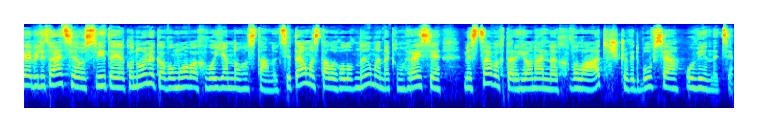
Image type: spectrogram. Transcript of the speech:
Реабілітація, освіта і економіка в умовах воєнного стану. Ці теми стали головними на конгресі місцевих та регіональних влад, що відбувся у Вінниці.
